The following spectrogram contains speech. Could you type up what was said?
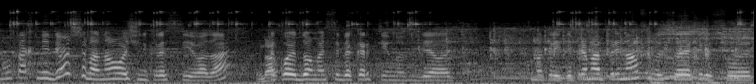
Ну так не дешево, но очень красиво, да? Да. Такой дома себе картину сделать. Смотрите, прямо при нас вот человек рисует.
